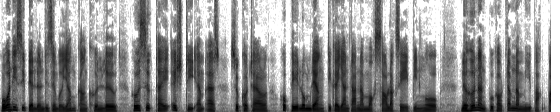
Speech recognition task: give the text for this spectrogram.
เมื่อวันที่สิบเอ็ดเดือนธันวาคมย่ำกลางคืนเลยเฮอซึกไทย HTMS สุโคเทลฮบเพลมแดงที่กยานตานำหมอกเศร้าลักเสปินโงบ เนื้อเฮือนั้นผู้เขาตั้มนำมีปากไป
